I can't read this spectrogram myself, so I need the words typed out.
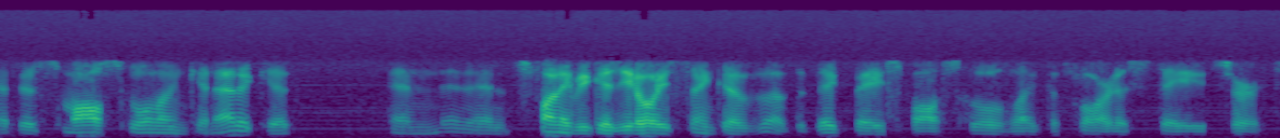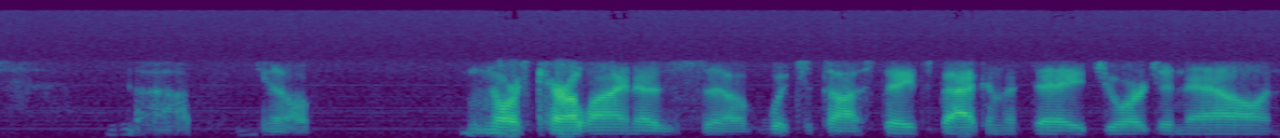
at this small school in Connecticut. And, and it's funny because you always think of, of the big baseball schools like the Florida States or, uh, you know, North Carolina's, uh, Wichita State's back in the day, Georgia now, and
